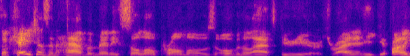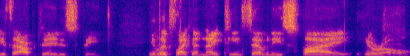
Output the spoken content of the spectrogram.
so Cage doesn't have a many solo promos over the last few years, right? And he finally gets an opportunity to speak. He looks like a 1970s spy hero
